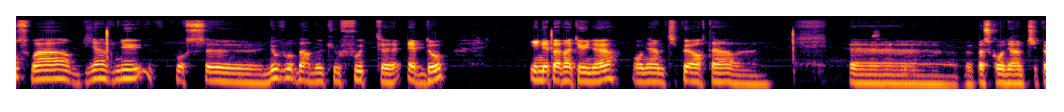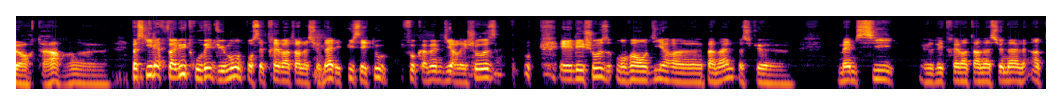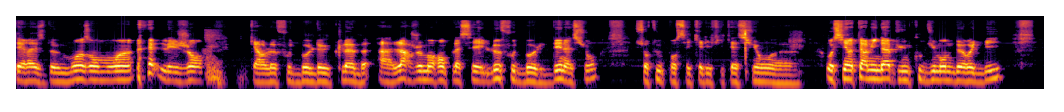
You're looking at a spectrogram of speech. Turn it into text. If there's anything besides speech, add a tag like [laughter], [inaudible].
Bonsoir, bienvenue pour ce nouveau barbecue foot hebdo. Il n'est pas 21h, on est un petit peu en retard euh, euh, parce qu'on est un petit peu en retard. Hein, parce qu'il a fallu trouver du monde pour cette trêve internationale et puis c'est tout. Il faut quand même dire les choses. Et les choses, on va en dire euh, pas mal parce que même si les trêves internationales intéressent de moins en moins [laughs] les gens car le football de club a largement remplacé le football des nations, surtout pour ses qualifications euh, aussi interminables qu'une Coupe du Monde de rugby.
